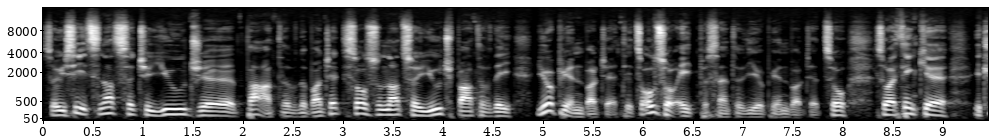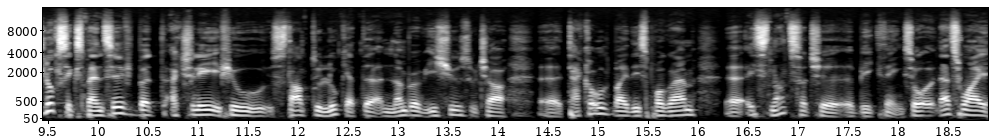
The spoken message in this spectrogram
So you see, it's not such a huge uh, part of the budget. It's also not so huge part of the European budget. It's also 8% of the European budget. So, so I think uh, it looks expensive, but actually, if you start to look at the number of issues which are uh, tackled by this program, uh, it's not such a, a, big thing. So that's why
